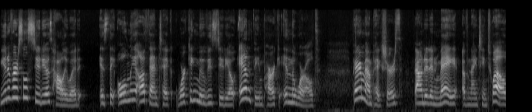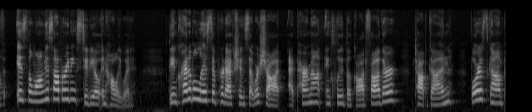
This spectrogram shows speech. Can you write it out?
Universal Studios Hollywood is the only authentic working movie studio and theme park in the world. Paramount Pictures, founded in May of 1912, is the longest operating studio in Hollywood. The incredible list of productions that were shot at Paramount include The Godfather, Top Gun, Forrest Gump,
